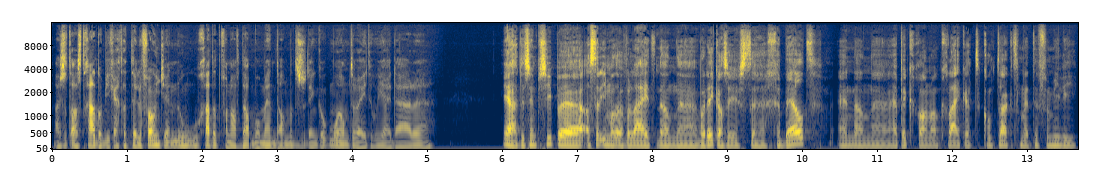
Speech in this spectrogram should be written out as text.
als het, als het gaat om je krijgt dat telefoontje, en hoe, gaat het vanaf dat moment dan? Want het is denk ik ook mooi om te weten hoe jij daar... eh, Ja, dus in principe, als er iemand overlijdt, dan word ik als eerst gebeld. En dan heb ik gewoon ook gelijk het contact met de familie.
